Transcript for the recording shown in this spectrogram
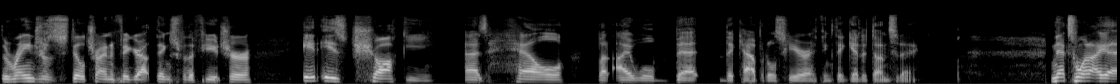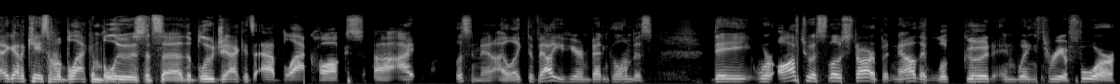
The Rangers are still trying to figure out things for the future. It is chalky as hell, but I will bet the Capitals here. I think they get it done today. Next one, I, I got a case of a black and blues. It's uh, the Blue Jackets at Blackhawks. Uh, I listen, man. I like the value here in betting Columbus. They were off to a slow start, but now they look good in winning three or four.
